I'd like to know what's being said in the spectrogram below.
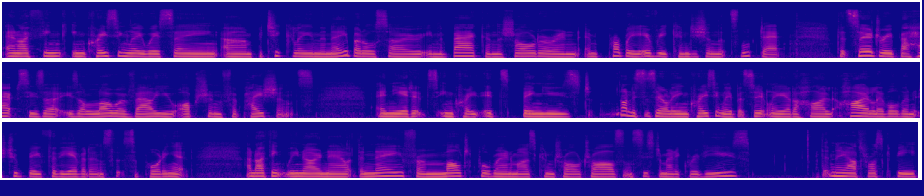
And I think increasingly we're seeing, um, particularly in the knee, but also in the back and the shoulder, and, and probably every condition that's looked at, that surgery perhaps is a is a lower value option for patients, and yet it's incre- it's being used not necessarily increasingly, but certainly at a high, higher level than it should be for the evidence that's supporting it. And I think we know now at the knee from multiple randomised control trials and systematic reviews that knee arthroscopy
